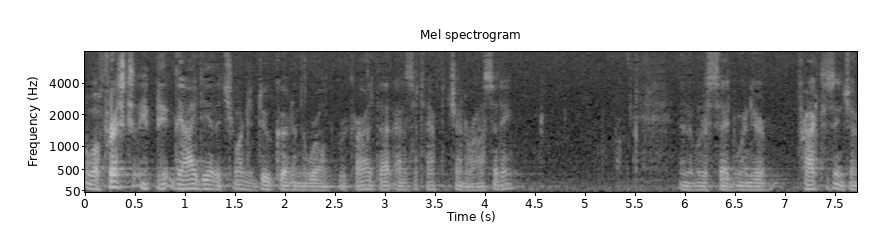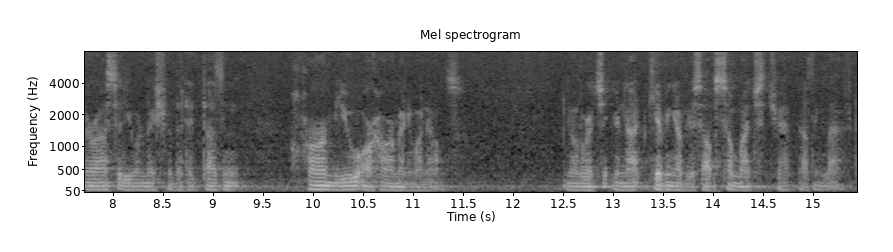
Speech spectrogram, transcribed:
well, first, the, the idea that you want to do good in the world, regard that as a type of generosity. And the Buddha said, when you're practicing generosity, you want to make sure that it doesn't harm you or harm anyone else. In other words, that you're not giving of yourself so much that you have nothing left.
